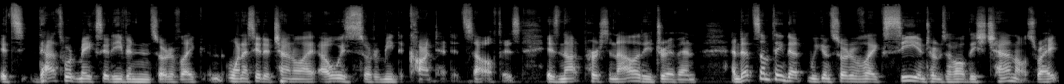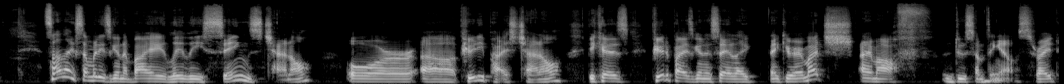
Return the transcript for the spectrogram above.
it's that's what makes it even sort of like when i say the channel i always sort of mean the content itself is is not personality driven. And that's something that we can sort of like see in terms of all these channels right? It's not like somebody's going to buy Lilly Singh's channel or uh, PewDiePie's channel because PewDiePie is going to say like, "Thank you very much, I'm off." And do something else, right?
